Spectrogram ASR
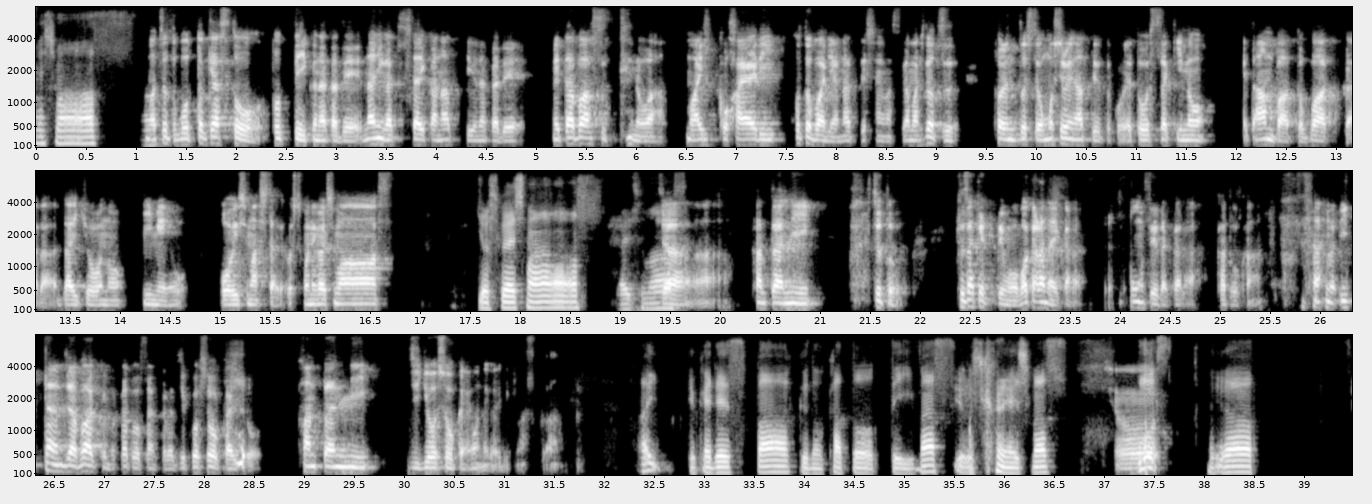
願いします。まあ、ちょっとポッドキャストを撮っていく中で何が聞きたいかなっていう中で、メタバースっていうのは、まあ、一個流行り言葉にはなってしまいますが、まあ、一つトレンドとして面白いなっていうところで、投資先の、えっと、アンバーとバークから代表の2名をお会いしました。よろしくお願いします。よろしくお願いします。お願いします。じゃあ、簡単に、ちょっとふざけてもわからないから、音声だから、加藤さん。あの一旦じゃあ、バークの加藤さんから自己紹介と、簡単に事業紹介をお願いできますか？はい、了解です。バークの加藤って言います。よろしくお願いします。いしますいやー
